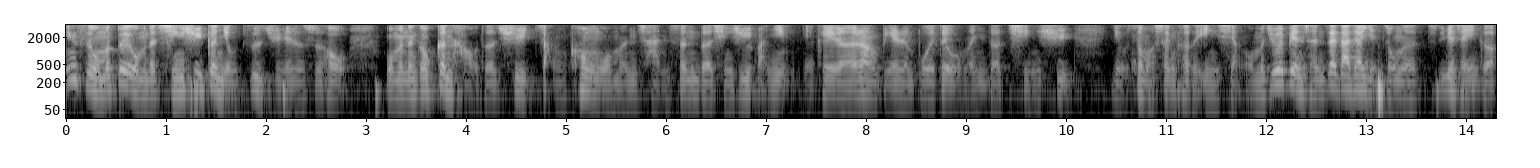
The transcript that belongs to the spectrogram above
因此，我们对我们的情绪更有自觉的时候，我们能够更好的去掌控我们产生的情绪反应，也可以呢让别人不会对我们的情绪有这么深刻的印象。我们就会变成在大家眼中呢，变成一个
